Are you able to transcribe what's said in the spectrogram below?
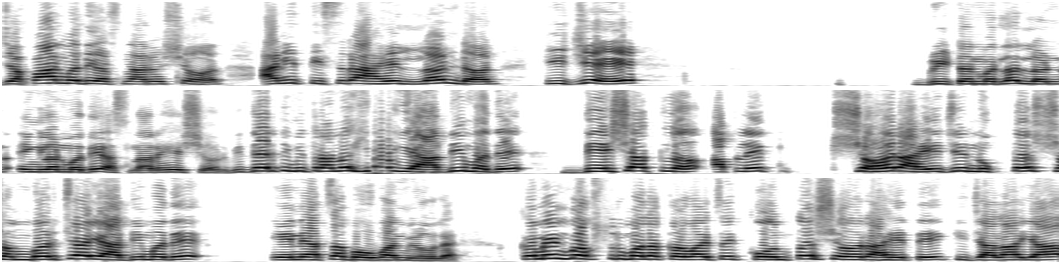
जपानमध्ये असणारं शहर आणि तिसरं आहे लंडन की जे ब्रिटनमधलं लंड इंग्लंडमध्ये असणारं हे शहर. विद्यार्थी मित्रांनो या यादीमध्ये देशातलं आपलं एक शहर आहे जे नुकतंच शंभरच्या यादीमध्ये येण्याचा बहुमान मिळवलाय. कमेंट बॉक्स थ्रू मला कळवायचं कळवायचंय कोणतं शहर आहे ते की ज्याला या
